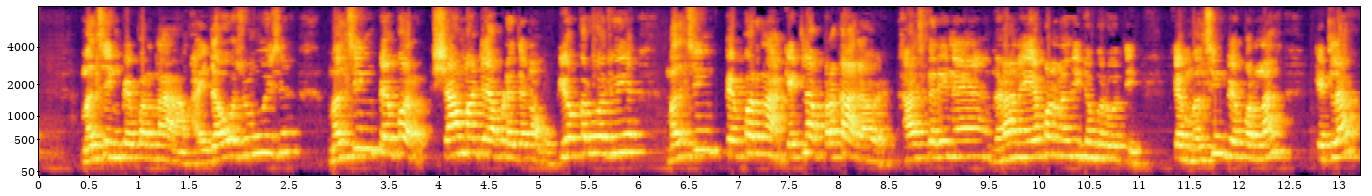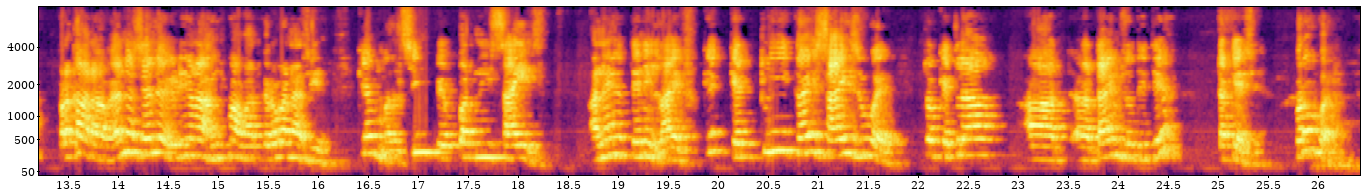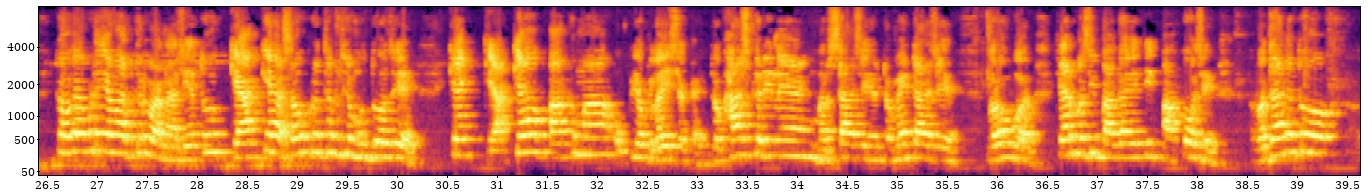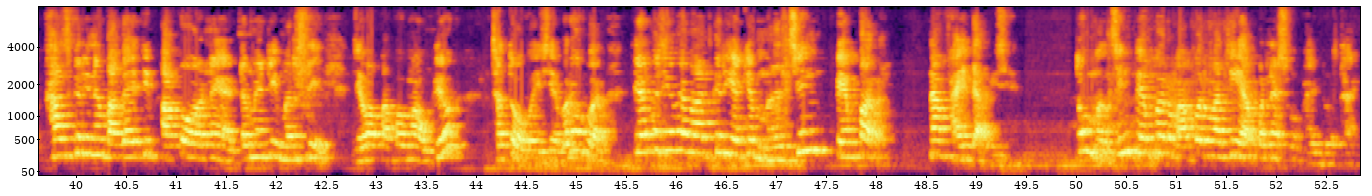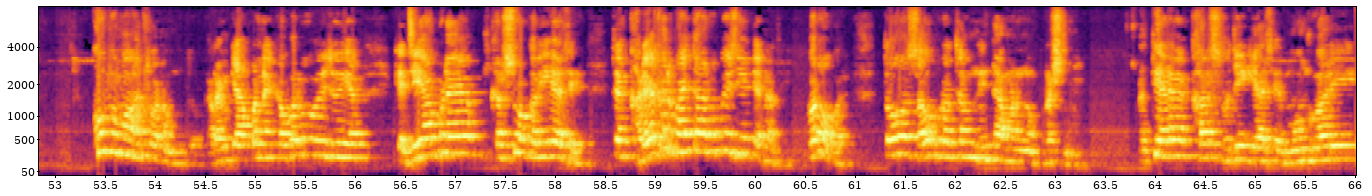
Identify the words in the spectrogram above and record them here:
મલ્ચિંગ પેપરના ફાયદાઓ શું હોય છે? મલ્ચિંગ પેપર શા માટે આપણે તેનો ઉપયોગ કરવો જોઈએ? મલ્ચિંગ પેપરના કેટલા પ્રકાર આવે? ખાસ કરીને ઘણાને એ પણ નથી ખબર હોતી કે મલ્ચિંગ પેપરના કેટલા પ્રકાર આવે. અને છેલ્લે વિડીયોના અંતમાં વાત કરવાના છીએ. કે મલ્સિંગ પેપરની સાઇઝ અને તેની લાઈફ કે કેટલી કઈ સાઇઝ હોય તો કેટલા ટાઈમ સુધી તે ટકે છે. બરોબર? તો હવે આપણે એ વાત કરવાના છીએ. તો ક્યાં ક્યાં, સૌપ્રથમ જે મુદ્દો છે કે કયા કયા પાકમાં ઉપયોગ લઈ શકાય? તો ખાસ કરીને મરસા છે, ટમેટા છે, બરોબર? ત્યાર પછી બાગાયતી પાકો છે. વધારે તો ખાસ કરીને બાગાયતી પાકો અને ટમેટી, મરચી જેવા પાકોમાં ઉપયોગ થતો હોય છે, બરાબર? ત્યાર પછી હવે વાત કરીએ કે મલ્ચિંગ પેપરના ફાયદા વિશે. તો મલ્ચિંગ પેપર વાપરવાથી આપણને શું ફાયદો થાય? ખૂબ મહત્વનો મુદ્દો, કારણ કે આપણને ખબર હોવી જોઈએ કે જે આપણે ખર્ચો કરીએ છીએ, તે ખરેખર ફાયદા રૂપે છે કે નથી? બરોબર? તો સૌ પ્રથમ નિંદામણનો પ્રશ્ન. અત્યારે ખર્ચ વધી ગયા છે. મોંઘવારી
